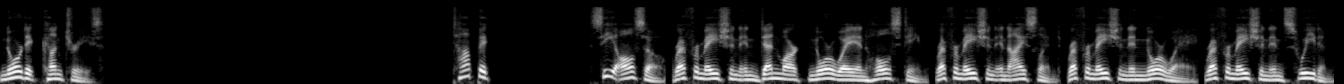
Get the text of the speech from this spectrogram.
Nordic countries See also, Reformation in Denmark Norway and Holstein, Reformation in Iceland, Reformation in Norway, Reformation in Sweden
